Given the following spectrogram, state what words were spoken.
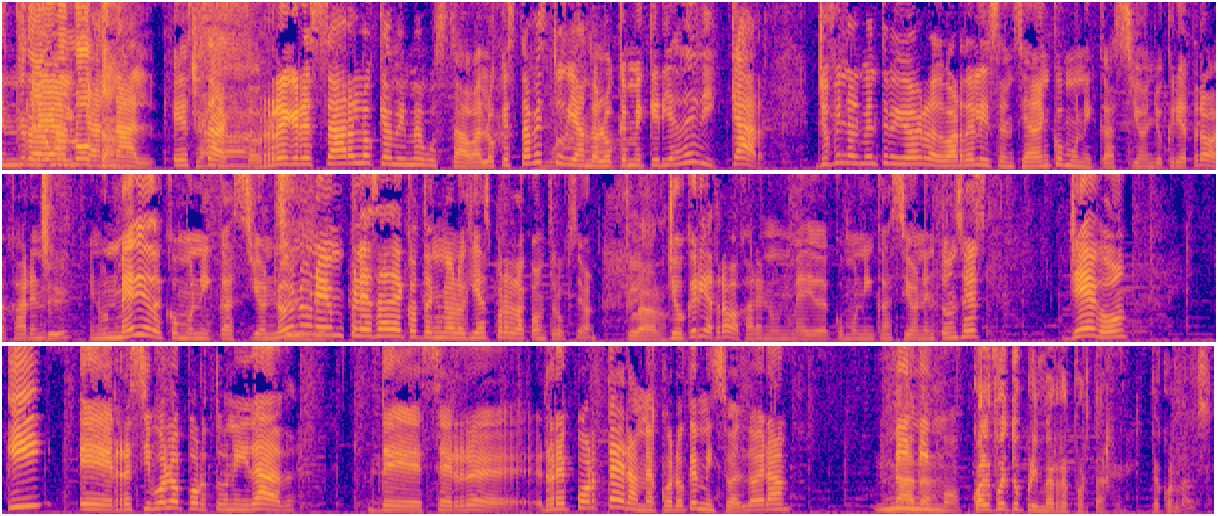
entré al nota. canal. Exacto. Ya. Regresar a lo que a mí me gustaba, a lo que estaba estudiando, a lo que me quería dedicar. Yo finalmente me iba a graduar de licenciada en comunicación. Yo quería trabajar en, Sí. en un medio de comunicación, no Sí, en una sí. empresa de ecotecnologías para la construcción. Claro. Yo quería trabajar en un medio de comunicación. Entonces, llego y eh, recibo la oportunidad de ser eh, reportera. Me acuerdo que mi sueldo era Nada. mínimo. ¿Cuál fue tu primer reportaje? ¿Te acuerdas?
